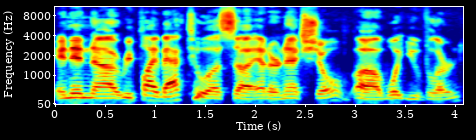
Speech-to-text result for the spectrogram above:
and then uh, reply back to us uh, at our next show uh, what you've learned,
